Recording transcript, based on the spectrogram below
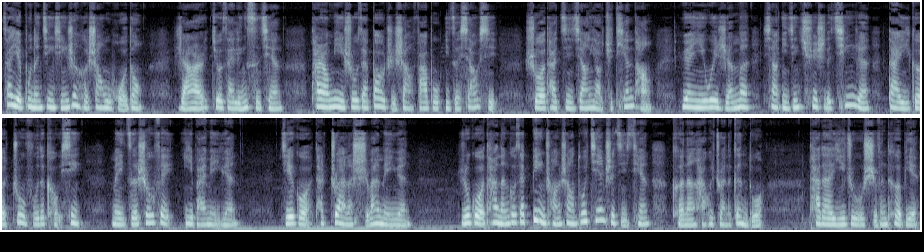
再也不能进行任何商务活动。然而，就在临死前，他让秘书在报纸上发布一则消息。说他即将要去天堂，愿意为人们向已经去世的亲人带一个祝福的口信，每则收费一百美元。结果他赚了十万美元。如果他能够在病床上多坚持几天，可能还会赚得更多。他的遗嘱十分特别，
